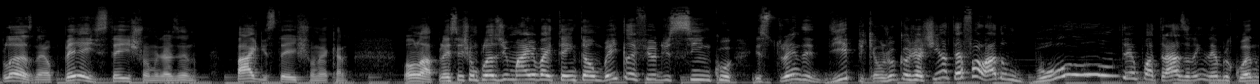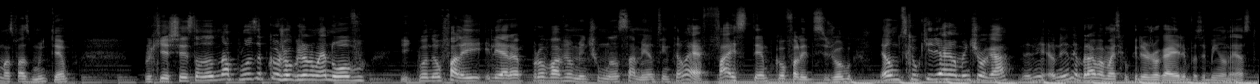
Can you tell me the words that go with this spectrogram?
Plus, né? O PlayStation, melhor dizendo. PagStation, né, cara? Vamos lá, PlayStation Plus de maio vai ter então Battlefield 5 Stranded Deep, que é um jogo que eu já tinha até falado um bom tempo atrás, eu nem lembro quando, mas faz muito tempo. Porque vocês estão dando na Plus é porque o jogo já não é novo. E quando eu falei, ele era provavelmente um lançamento. Então é, faz tempo que eu falei desse jogo. É um dos que eu queria realmente jogar. Eu nem, lembrava mais que eu queria jogar ele, pra ser bem honesto.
